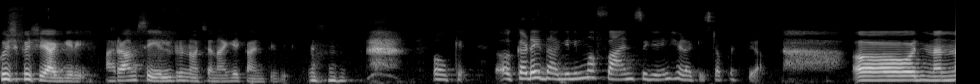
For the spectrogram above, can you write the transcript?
ಖುಷಿ ಖುಷಿಯಾಗಿರಿ. ಆರಾಮ್ಸೆ ಎಲ್ಲರೂ ನಾವು ಚೆನ್ನಾಗೇ ಕಾಣ್ತೀವಿ. ಓಕೆ ಕಡೆಯದಾಗಿ ನಿಮ್ಮ ಫ್ಯಾನ್ಸಿಗೆ ಏನು ಹೇಳಕ್ಕೆ ಇಷ್ಟಪಡ್ತೀರಾ? ನನ್ನ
